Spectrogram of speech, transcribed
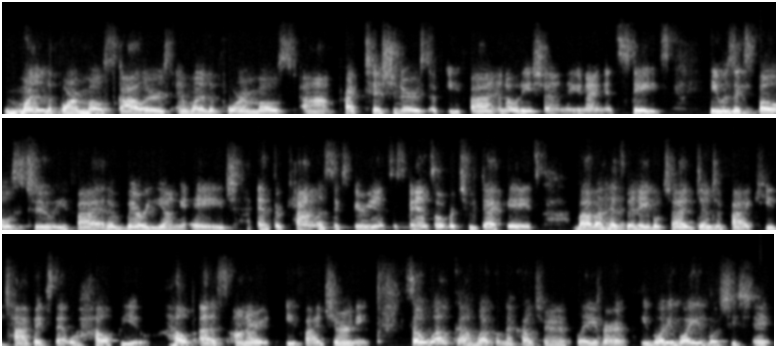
one of the foremost scholars and one of the foremost um, practitioners of Ifa and Orisha in the United States. He was exposed to Ifa at a very young age, and through countless experiences spans over two decades, Baba has been able to identify key topics that will help you, help us on our Ifa journey. So welcome, welcome to Culture and Flavor. Iboru Iboya Ibosheshe.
